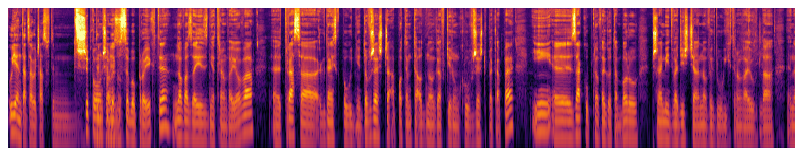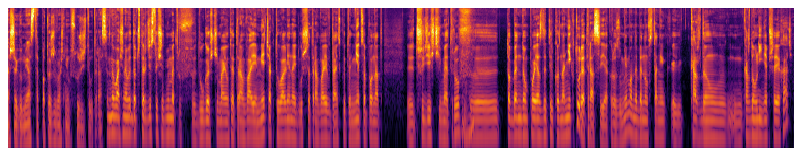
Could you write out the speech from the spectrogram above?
ujęta cały czas w tym Trzy w tym połączone przebiegu. ze sobą projekty, nowa zajezdnia tramwajowa, e, trasa Gdańsk Południe do Wrzeszcza, a potem ta odnoga w kierunku Wrzeszcz PKP i e, zakup nowego taboru, przynajmniej 20 nowych długich tramwajów dla naszego miasta, po to, żeby właśnie obsłużyć tą trasę. No właśnie, nawet do 47 metrów długości mają te tramwaje mieć. Aktualnie najdłuższe tramwaje w Gdańsku to nieco ponad 30 metrów. Y, To będą pojazdy tylko na niektóre trasy, jak rozumiem. One będą w stanie y, każdą, każdą linię przejechać.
